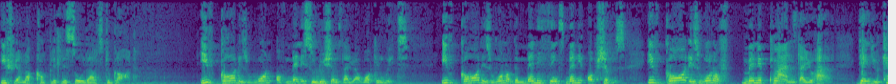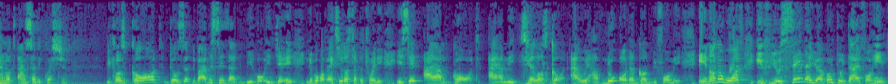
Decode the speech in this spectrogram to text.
if you are not completely sold out to God. If God is one of many solutions that you are working with, if God is one of the many things, many options, if God is one of many plans that you have, then you cannot answer the question. Because God does, the Bible says that, behold, in, in, the book of Exodus chapter 20, He said, I am God. I am a jealous God. I will have no other God before me. In other words, if you say that you are going to die for Him,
